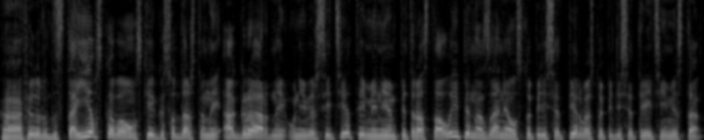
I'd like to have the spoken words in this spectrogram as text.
э, Федора Достоевского. Омский государственный аграрный университет имени Петра Столыпина занял 151-153 места.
